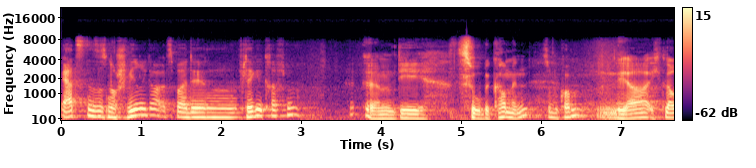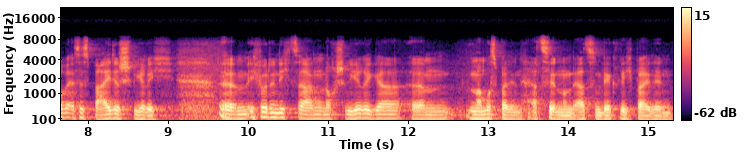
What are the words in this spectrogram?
Ärzten ist es noch schwieriger als bei den Pflegekräften Ähm, die zu bekommen, zu bekommen? Ja, ich glaube, es ist beides schwierig. Ähm, Ich würde nicht sagen, noch schwieriger. Ähm, Man muss bei den Ärztinnen und Ärzten wirklich bei den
